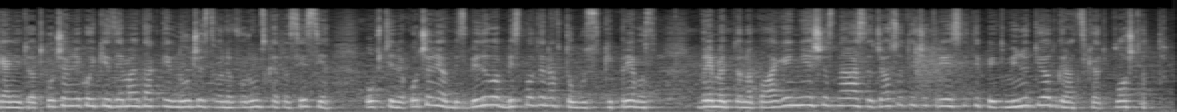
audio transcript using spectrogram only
граѓаните од Кочани кои ќе земат активно учество на форумската сесија, општина Кочани обезбедува бесплатен автобуски превоз. Времето на полагање е 16 часот и 45 минути од градскиот плоштад.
